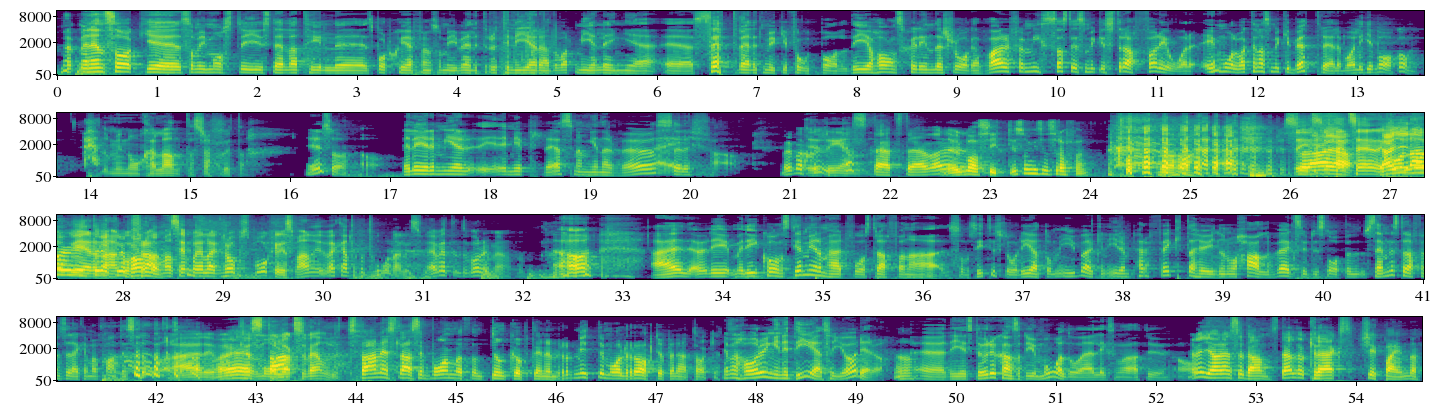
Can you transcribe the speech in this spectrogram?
Men, en sak eh, som vi måste ju ställa till eh, sportchefen som är väldigt rutinerad och varit med länge, eh, sett väldigt mycket fotboll. Det är Hans Schelinders fråga. Varför missas det så mycket straffar i år? Är målvakterna så mycket bättre eller vad ligger bakom? Äh, De är nonchalanta straffskyttarna. Är det så? Eller är det mer, är det mer press, man är mer nervös? eller? Men det var Det är sjuka ren- stats där. Var Det är väl det... bara City som missar straffar. Precis, Så, ja, ja. jag det. Jag gillar när du när han räcker går upp fram, handen. man ser på hela kroppsspråket, liksom. han verkar inte på tårna. Liksom. Jag vet inte vad det är med honom. Ja, nej, det är, men det är konstiga med de här två straffarna som City slår, det är att de är ju verkligen i den perfekta höjden och halvvägs ut i stolpen. Sämre straff än så där kan man fan inte slå. Alltså. Nej, det är Ja, verkligen starkt. målvaktsvänligt. Stanislas i Bournemouth de dunkade upp den mitt i mål, rakt upp i nättaket. Ja, men har du ingen idé så gör det då. Eh, Det är större chans att du gör mål då, än liksom att du... Ja. Eller gör en sedan, ställ dig och kräks, chippa in den.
